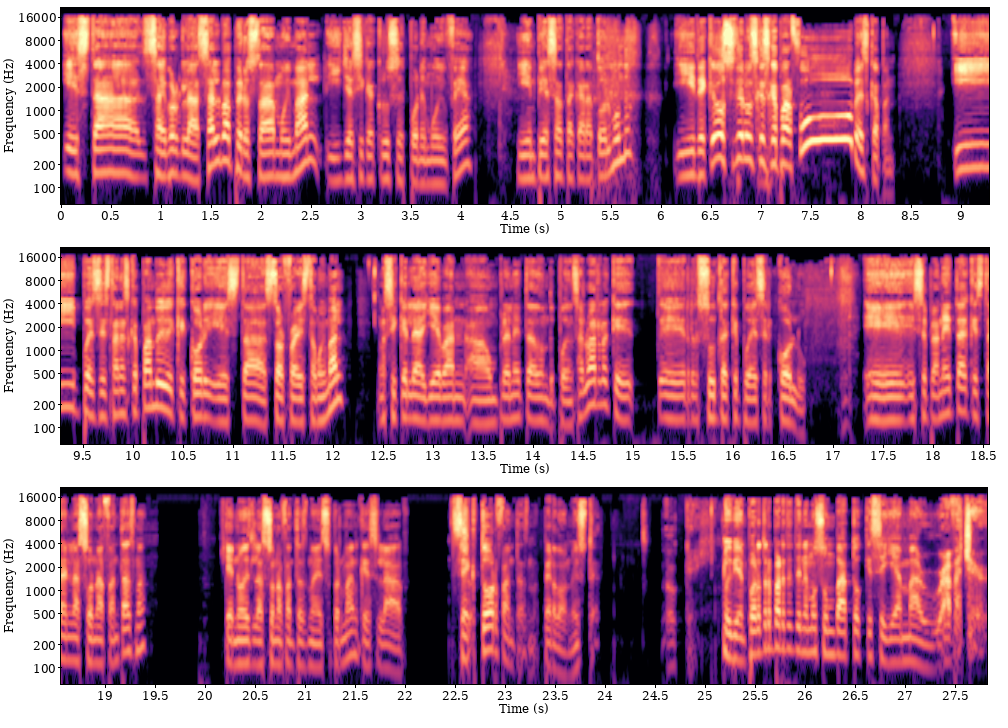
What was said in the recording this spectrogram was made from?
Está Cyborg la salva, pero está muy mal. Y Jessica Cruz se pone muy fea. Y empieza a atacar a todo el mundo. Y de que, oh, si tenemos que escapar, ¡fu! Me escapan. Y pues están escapando y de que Cory está, Starfire está muy mal. Así que la llevan a un planeta donde pueden salvarla, que eh, resulta que puede ser Colu. Eh, ese planeta que está en la zona fantasma, que no es la zona fantasma de Superman, que es la sector fantasma, perdón, usted. Ok. Muy bien, por otra parte tenemos un vato que se llama Ravager.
